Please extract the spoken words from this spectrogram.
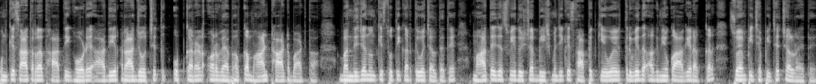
उनके साथ रथ, हाथी, घोड़े आदि राजोचित उपकरण और वैभव का महान ठाट बाट था। बंदीजन उनकी स्तुति करते हुए चलते थे। महातेजस्वी युधिष्ठर भीष्म जी के स्थापित किए हुए त्रिविध अग्नियों को आगे रखकर स्वयं पीछे पीछे चल रहे थे।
